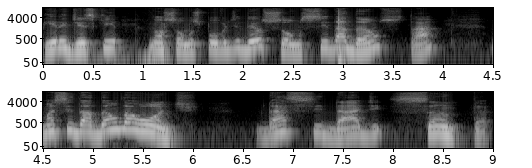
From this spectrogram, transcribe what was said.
E ele diz que nós somos povo de Deus, somos cidadãos, tá? Mas cidadão da onde? Da cidade santa.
